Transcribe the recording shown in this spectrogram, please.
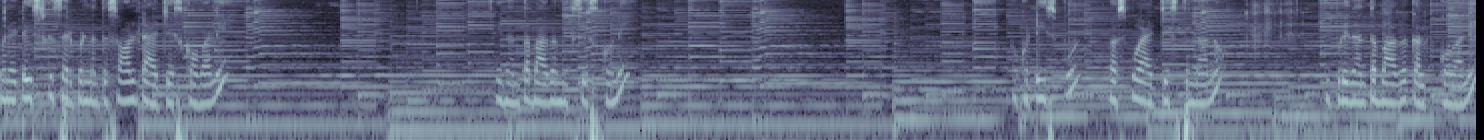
మన టేస్ట్కి సరిపడినంత సాల్ట్ యాడ్ చేసుకోవాలి. ఇదంతా బాగా మిక్స్ చేసుకొని ఒక టీ స్పూన్ పసుపు యాడ్ చేస్తున్నాను. ఇప్పుడు ఇదంతా బాగా కలుపుకోవాలి.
